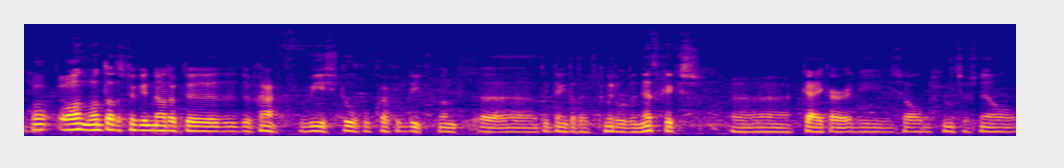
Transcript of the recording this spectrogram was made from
eh, ja. Want, want dat is natuurlijk inderdaad ook de, de, vraag: wie is je doelgroep qua publiek? Want ik denk dat het gemiddelde Netflix kijker die zal niet zo snel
